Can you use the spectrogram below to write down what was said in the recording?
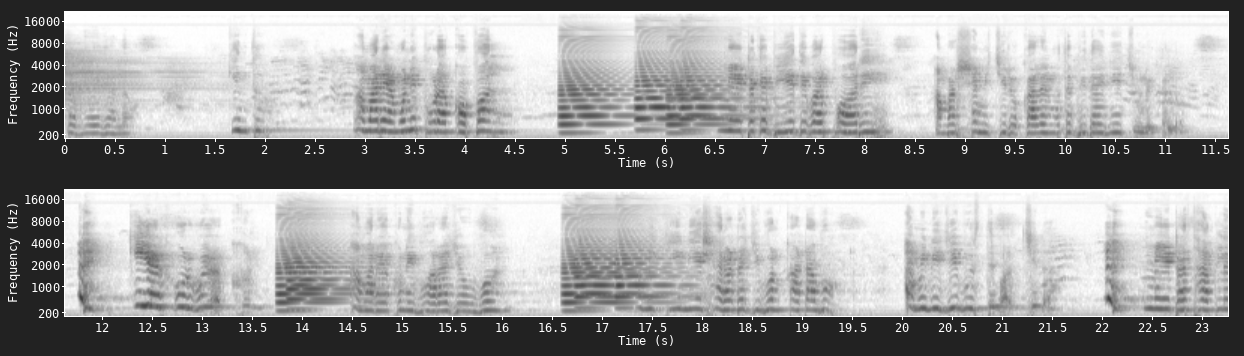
কত হয়ে গেল। কিন্তু আমার এমনই পোড়া কপাল। মেয়েটাকে বিয়ে দেবার পরই আমার স্বামী চিরকালের মতো বিদায় নিয়ে চলে গেল। কি আর করব এখন? আমার এখন এই ভরা যৌবন। আমি কি নিয়ে সারাটা জীবন কাটাবো? আমি নিজেই বুঝতে পারছি না। মেয়েটা থাকলে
